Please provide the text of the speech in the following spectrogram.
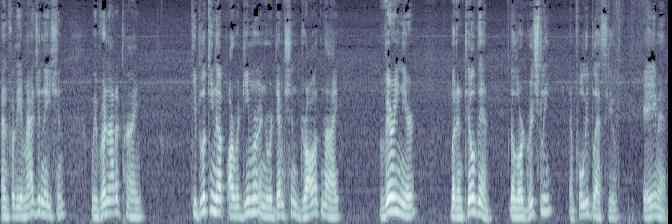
and for the imagination. We've run out of time. Keep looking up. Our Redeemer and redemption draweth nigh, very near. But until then, the Lord richly and fully bless you. Amen.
